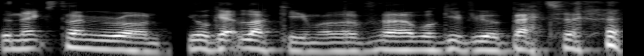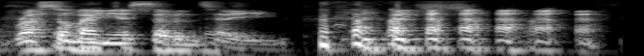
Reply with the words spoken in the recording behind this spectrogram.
the next time you're on, you'll get lucky and we'll, have, uh, we'll give you a better. a WrestleMania better 17.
